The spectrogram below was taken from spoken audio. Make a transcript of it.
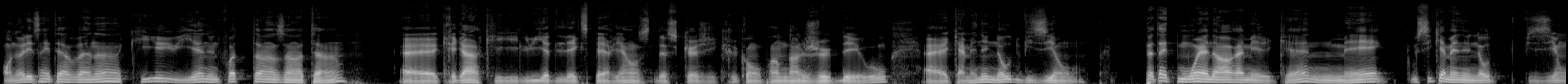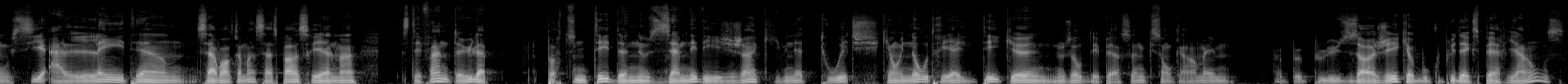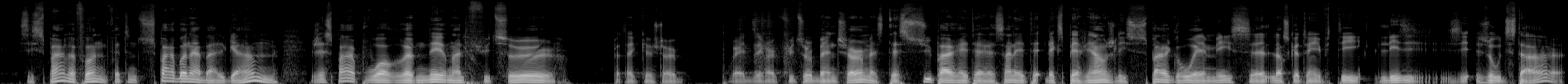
On a les intervenants qui viennent une fois de temps en temps. Euh, Krieger, qui lui a de l'expérience de ce que j'ai cru comprendre dans le jeu vidéo, euh, qui amène une autre vision. Peut-être moins nord-américaine, mais aussi qui amène une autre vision aussi à l'interne, savoir comment ça se passe réellement. Stéphane, tu as eu de nous amener des gens qui venaient de Twitch, qui ont une autre réalité que nous autres, des personnes qui sont quand même un peu plus âgées, qui ont beaucoup plus d'expérience. C'est super le fun, vous faites une super bonne amalgame. J'espère pouvoir revenir dans le futur. Peut-être que je te pourrais dire un futur bencher, mais c'était super intéressant l'expérience. Je l'ai super gros aimé lorsque tu as invité les auditeurs.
